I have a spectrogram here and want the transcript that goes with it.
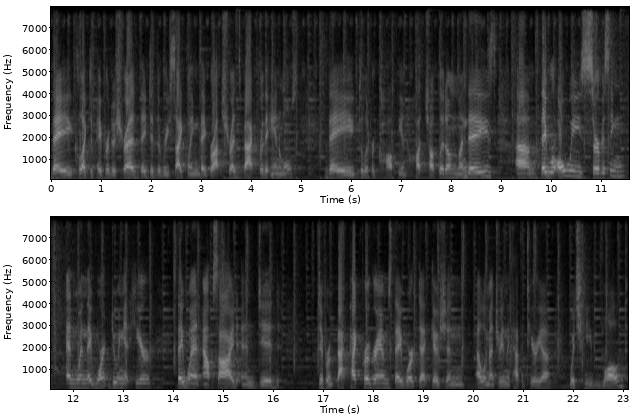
They collected paper to shred, they did the recycling, they brought shreds back for the animals, they delivered coffee and hot chocolate on Mondays. Um, they were always servicing, and when they weren't doing it here, they went outside and did different backpack programs. They worked at Goshen Elementary in the cafeteria, which he loved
